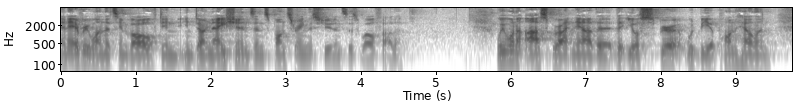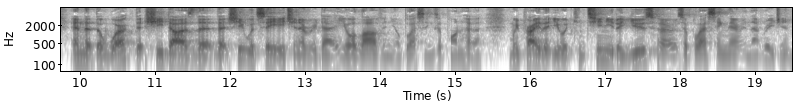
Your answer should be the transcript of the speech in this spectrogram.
and everyone that's involved in, in donations and sponsoring the students as well, Father. We want to ask right now that, that your spirit would be upon Helen and that the work that she does, that, that she would see each and every day your love and your blessings upon her. And we pray that you would continue to use her as a blessing there in that region.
